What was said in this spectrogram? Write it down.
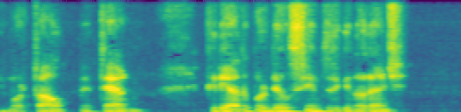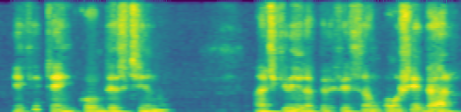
imortal, eterno, criado por Deus simples e ignorante, e que tem como destino adquirir a perfeição ou chegar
